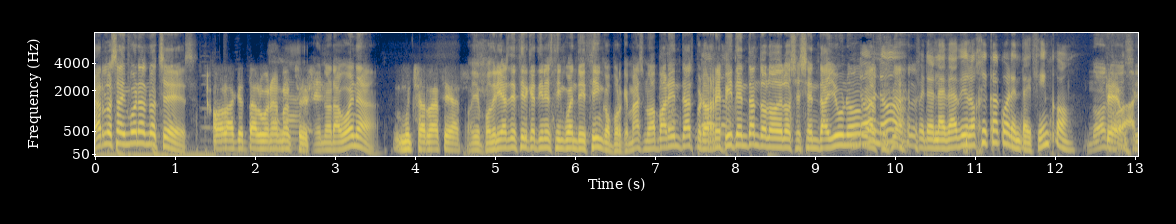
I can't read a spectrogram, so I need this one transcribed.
Carlos Sainz, buenas noches. Hola, ¿qué tal? Buenas Hola. noches. Enhorabuena. Muchas gracias. Oye, podrías decir que tienes 55, porque más no aparentas, pero No, no. repiten tanto lo de los 61. que No, al no, final- pero la edad biológica 45. No, ¿Qué no, va, sí.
